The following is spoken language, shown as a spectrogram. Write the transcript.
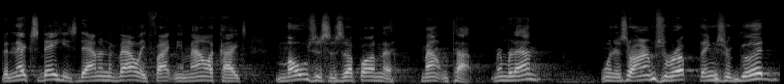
The next day, he's down in the valley fighting the Amalekites. Moses is up on the mountaintop. Remember that? When his arms are up, things are good.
